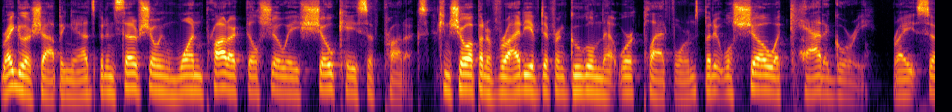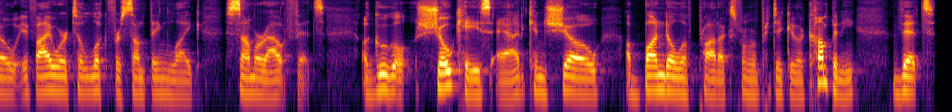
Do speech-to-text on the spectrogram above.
regular shopping ads, but instead of showing one product, they'll show a showcase of products. It can show up on a variety of different Google network platforms, but it will show a category right? So if I were to look for something like summer outfits, a Google Showcase ad can show a bundle of products from a particular company that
